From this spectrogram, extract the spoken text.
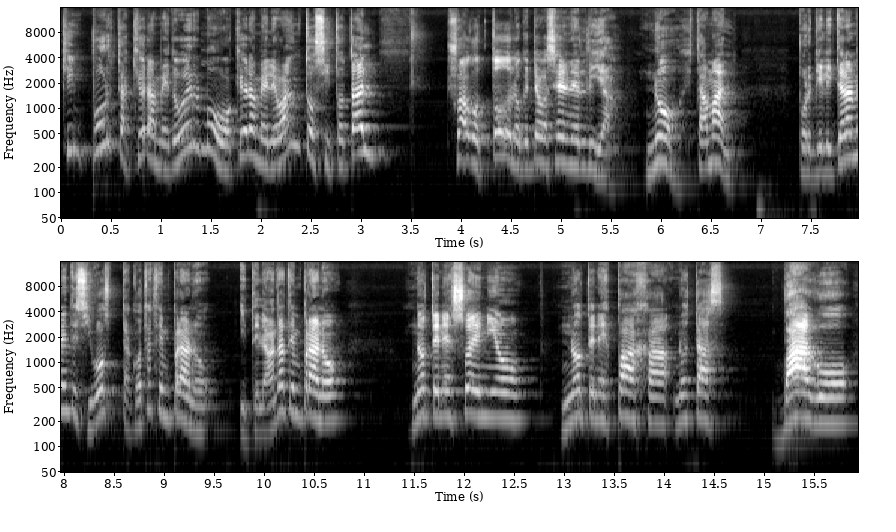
¿qué importa qué hora me duermo o a qué hora me levanto si total yo hago todo lo que tengo que hacer en el día? No, está mal. Porque literalmente si vos te acostás temprano y te levantás temprano, no tenés sueño, no tenés paja, no estás vago.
